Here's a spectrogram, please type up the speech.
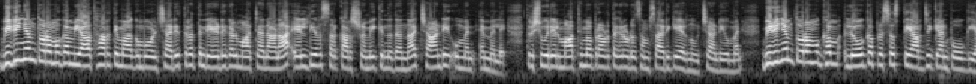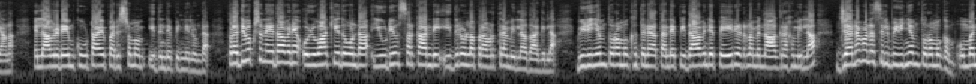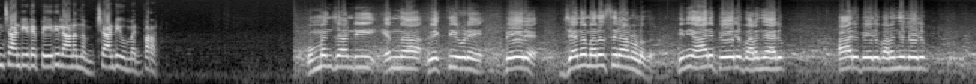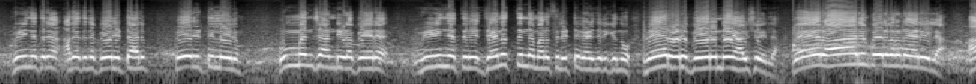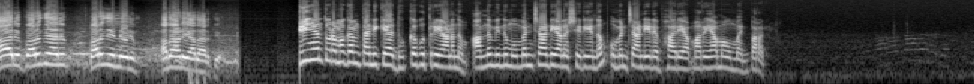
വിഴിഞ്ഞം തുറമുഖം യാഥാർത്ഥ്യമാകുമ്പോൾ ചരിത്രത്തിന്റെ ഏടുകൾ മാറ്റാനാണ് എൽ ഡി എഫ് സർക്കാർ ശ്രമിക്കുന്നതെന്ന് Chandy Oommen M L A. തൃശൂരിൽ മാധ്യമപ്രവർത്തകരോട് സംസാരിക്കുകയായിരുന്നു ചാണ്ടി ഉമ്മൻ. വിഴിഞ്ഞം തുറമുഖം ലോക പ്രശസ്തി ആർജിക്കാൻ പോവുകയാണ്. എല്ലാവരുടെയും കൂട്ടായ പരിശ്രമം ഇതിന്റെ പിന്നിലുണ്ട്. പ്രതിപക്ഷ നേതാവിനെ ഒഴിവാക്കിയതുകൊണ്ട് യു ഡി എഫ് സർക്കാരിന്റെ ഇതിലുള്ള പ്രവർത്തനം ഇല്ലാതാകില്ല. വിഴിഞ്ഞം തുറമുഖത്തിന് തന്റെ പിതാവിന്റെ പേരിടണമെന്ന ആഗ്രഹമില്ല. ജനമനസ്സിൽ വിഴിഞ്ഞം തുറമുഖം ഉമ്മൻചാണ്ടിയുടെ പേരിലാണെന്നും ചാണ്ടി ഉമ്മൻ പറഞ്ഞു. ഉമ്മൻചാണ്ടി എന്ന വ്യക്തിയുടെ പേര് ജനമനസ്സിലാണുള്ളത്. ഇനി ആര് പേര് പറഞ്ഞാലും ആര് പേര് പറഞ്ഞില്ലേലും വിഴിഞ്ഞത്തിന് അദ്ദേഹത്തിന്റെ പേരിട്ടാലും പേരിട്ടില്ലേലും ഉമ്മൻചാണ്ടിയുടെ പേര് വിഴിഞ്ഞത്തിന് ജനത്തിന്റെ മനസ്സിൽ ഇട്ട് കഴിഞ്ഞിരിക്കുന്നു. വേറൊരു പേരിന്റെയും ആവശ്യമില്ല. വേറെ ആരും പേര് പറയേണ്ട കാര്യമില്ല. ആര് പറഞ്ഞാലും പറഞ്ഞില്ലേലും അതാണ് യാഥാർത്ഥ്യം. വിഴിഞ്ഞം തുറമുഖം തനിക്ക് ദുഃഖപുത്രിയാണെന്നും അന്നും ഇന്നും ഉമ്മൻചാണ്ടിയാണ് ശരിയെന്നും ഉമ്മൻചാണ്ടിയുടെ ഭാര്യ മറിയാമ്മ ഉമ്മൻ പറഞ്ഞു.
